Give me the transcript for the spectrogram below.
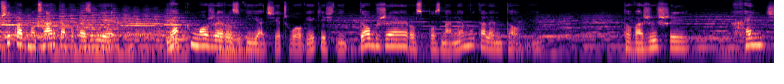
Przykład Mozarta pokazuje, jak może rozwijać się człowiek, jeśli dobrze rozpoznanemu talentowi towarzyszy chęć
